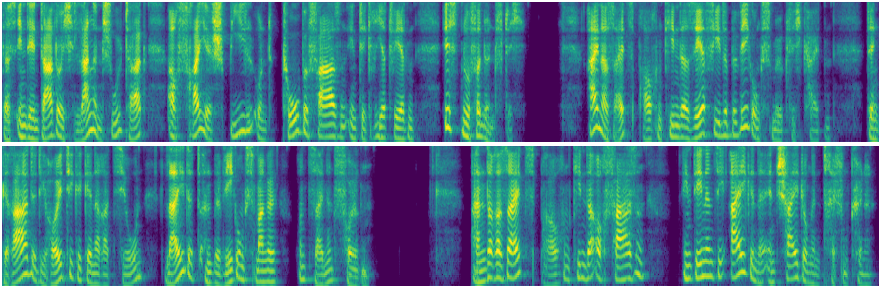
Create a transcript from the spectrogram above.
dass in den dadurch langen Schultag auch freie Spiel- und Tobephasen integriert werden, ist nur vernünftig. Einerseits brauchen Kinder sehr viele Bewegungsmöglichkeiten, denn gerade die heutige Generation leidet an Bewegungsmangel und seinen Folgen. Andererseits brauchen Kinder auch Phasen, in denen sie eigene Entscheidungen treffen können.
